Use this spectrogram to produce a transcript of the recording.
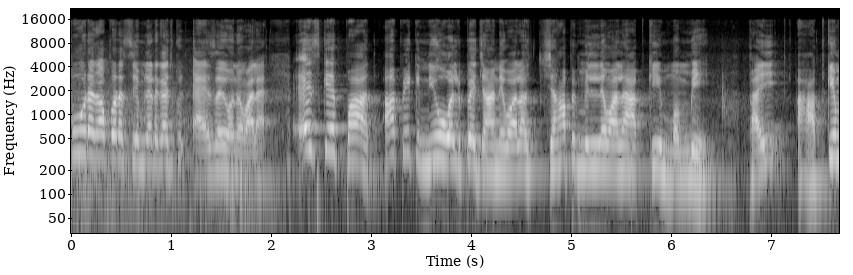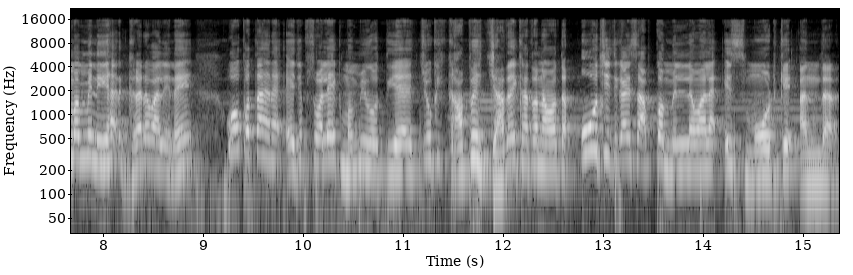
पूरा का पूरा सिमिलर गाइस कुछ ऐसा ही होने वाला है। इसके बाद आप एक न्यू वर्ल्ड पे जाने वाला जहाँ पे मिलने वाला है आपकी मम्मी। भाई, आपकी मम्मी नहीं, यार घर वाले नहीं। वो पता है ना एजिप्स वाले एक मम्मी होती है, जो कि काफ़ी ज़्यादा ही खतरनाक होता है। वो चीज़ गाइस आपको मिलने वाला है इस मोड के अंदर।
